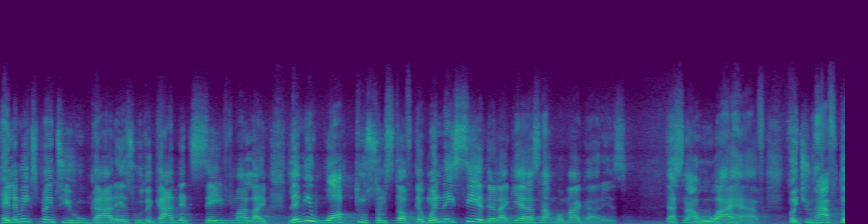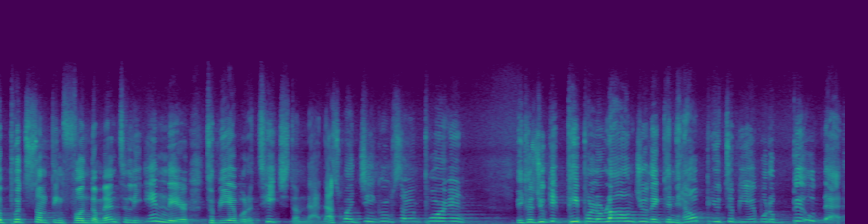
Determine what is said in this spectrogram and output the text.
hey, let me explain to you who God is, who the God that saved my life. Let me walk through some stuff that when they see it, they're like, yeah, that's not what my God is. That's not who I have. But you have to put something fundamentally in there to be able to teach them that. That's why G groups are important. Because you get people around you that can help you to be able to build that.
